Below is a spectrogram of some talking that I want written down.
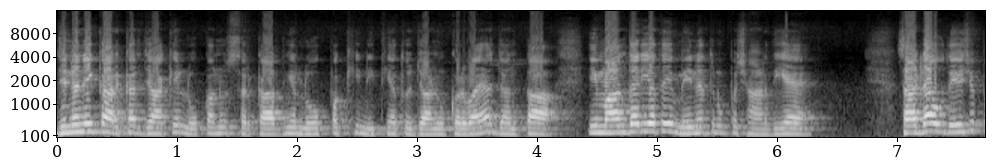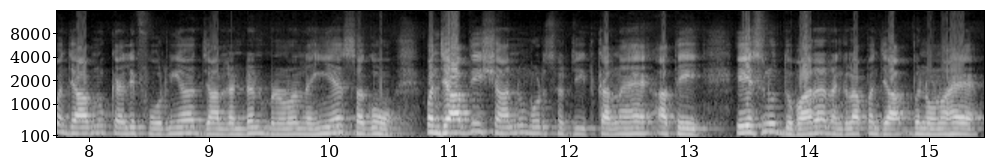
ਜਿਨ੍ਹਾਂ ਨੇ ਘਰ ਘਰ ਜਾ ਕੇ ਲੋਕਾਂ ਨੂੰ ਸਰਕਾਰ ਦੀਆਂ ਲੋਕ ਪੱਖੀ ਨੀਤੀਆਂ ਤੋਂ ਜਾਣੂ ਕਰਵਾਇਆ, ਜਨਤਾ ਇਮਾਨਦਾਰੀ ਅਤੇ ਮਿਹਨਤ ਨੂੰ ਪਛਾਣਦੀ ਹੈ। ਸਾਡਾ ਉਦੇਸ਼ ਪੰਜਾਬ ਨੂੰ ਕੈਲੀਫੋਰਨੀਆ ਜਾਂ ਲੰਡਨ ਬਣਾਉਣਾ ਨਹੀਂ ਹੈ, ਸਗੋਂ ਪੰਜਾਬ ਦੀ ਸ਼ਾਨ ਨੂੰ ਮੁੜ ਸੁਰਜੀਤ ਕਰਨਾ ਹੈ ਅਤੇ ਇਸ ਨੂੰ ਦੁਬਾਰਾ ਰੰਗਲਾ ਪੰਜਾਬ ਬਣਾਉਣਾ ਹੈ।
